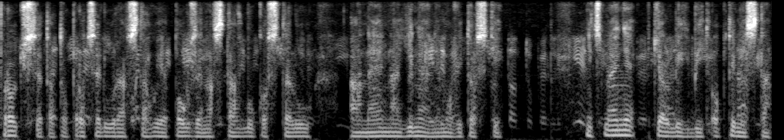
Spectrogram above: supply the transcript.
Proč se tato procedura vztahuje pouze na stavbu kostelů a ne na jiné nemovitosti? Nicméně chtěl bych být optimista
